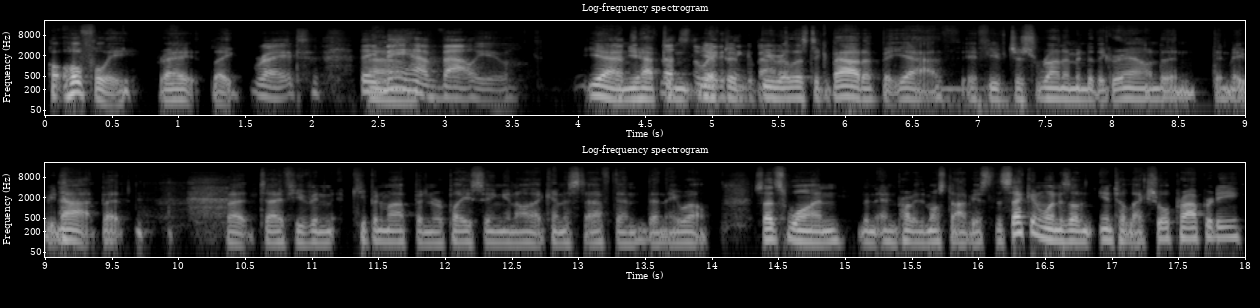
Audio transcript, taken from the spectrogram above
Ho- hopefully, right? Like, Right. They may Um, have value. yeah, and you have to That's- that's you have to to be it. realistic about it. But yeah, if you've just run them into the ground, then then maybe not. But but uh, if you've been keeping them up and replacing and all that kind of stuff, then then they will. So that's one, and, and probably the most obvious. The second one is on intellectual property,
